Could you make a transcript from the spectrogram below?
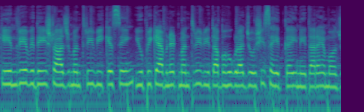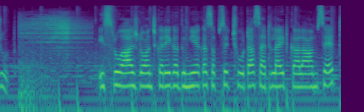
केंद्रीय विदेश राज्य मंत्री वीके सिंह, यूपी कैबिनेट मंत्री रीता बहुगुड़ा जोशी सहित कई नेता रहे मौजूद। इसरो आज लॉन्च करेगा दुनिया का सबसे छोटा सैटेलाइट कलाम सेट।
